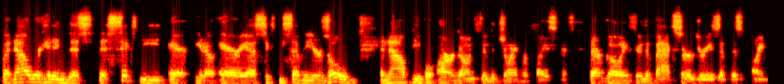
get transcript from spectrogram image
But now we're hitting this this 60 air, you know, area, 60, 70 years old, and now people are going through the joint replacements. They're going through the back surgeries at this point.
